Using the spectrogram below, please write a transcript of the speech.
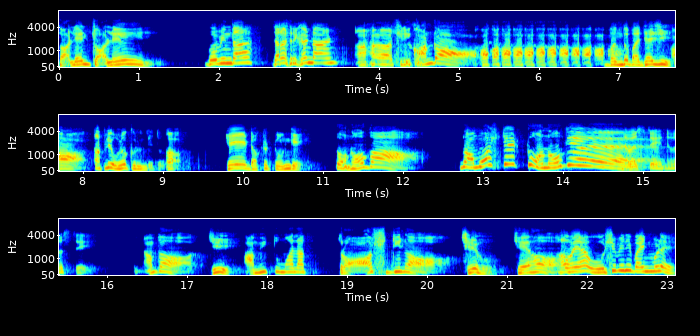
चालेल चालेल. गोविंदा जरा श्रीखंड आण. आहा, श्रीखंड. बंदोपाध्यायजी हा, आपली ओळख करून देतो. हा. हे डॉक्टर टोनगे टोनोगा नमस्ते टोनोगे नमस्ते नमस्ते. इनामदार जी. आम्ही तुम्हाला त्रास दिला. छे हो. छे हो. अहो या ओशबिनी बाईंमुळे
